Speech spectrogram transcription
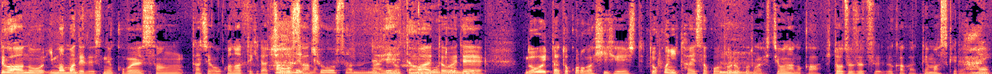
ではあの今までですね小林さんたちが行ってきた調査の内容を踏まえた上で、どういったところが疲弊してどこに対策を取ることが必要なのか一つずつ伺ってますけれども、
